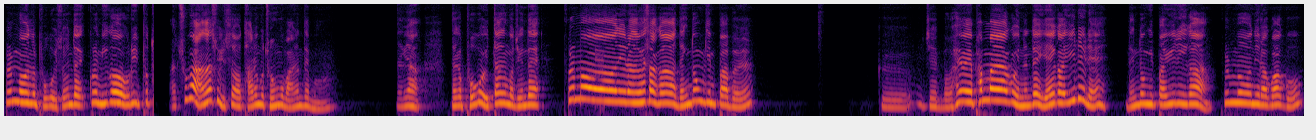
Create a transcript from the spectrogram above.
풀무원을 보고 있어. 근데 그럼 이거 우리 포트 아, 추가 안 할 수 있어. 다른 거 좋은 거 많은데 뭐. 그냥 내가 보고 있다는 거지. 근데 풀무원이라는 회사가 냉동김밥을 그 이제 뭐 해외에 판매하고 있는데 얘가 1위래. 냉동김밥 1위가 풀무원이라고 하고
